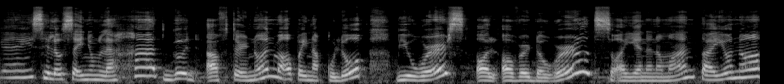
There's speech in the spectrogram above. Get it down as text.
Guys, hello sa inyong lahat. Good afternoon, maopay na kulop, viewers all over the world. So, ayan na naman tayo, no?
